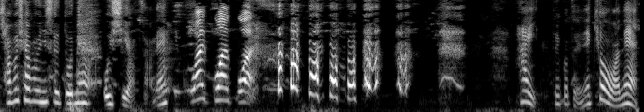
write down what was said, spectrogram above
しゃぶしゃぶにするとね、美味しいやつだね。怖い怖い怖い。はい。ということでね、今日はね、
